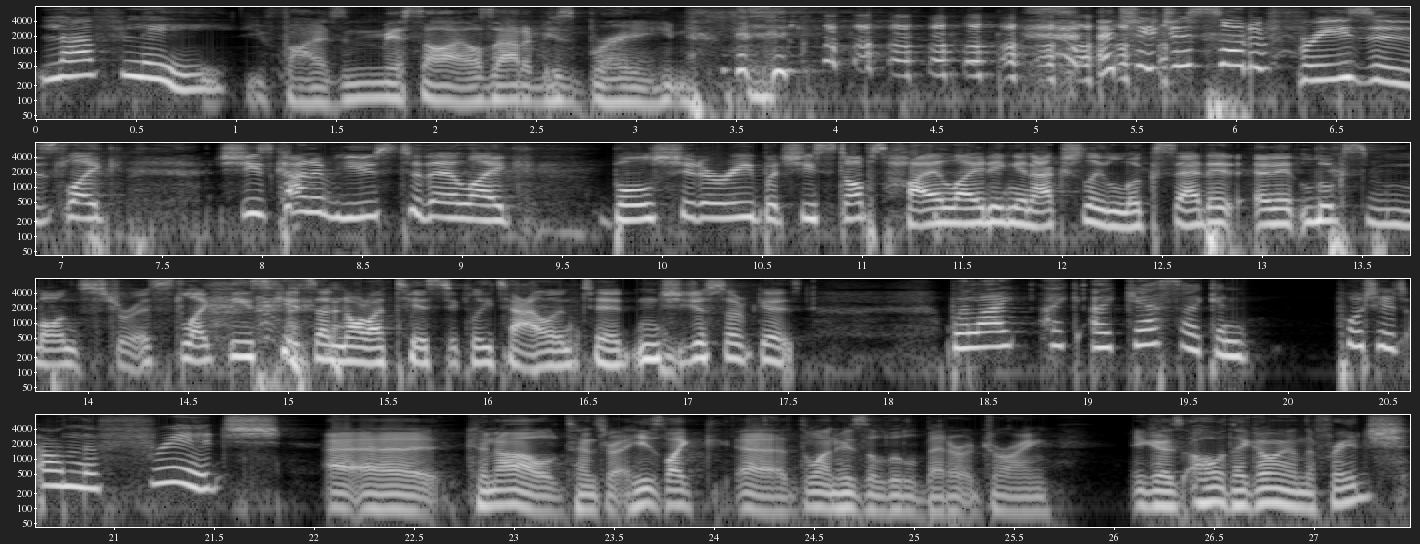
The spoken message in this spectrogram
lovely. He fires missiles out of his brain. and she just sort of freezes, like she's kind of used to their like bullshittery, but she stops highlighting and actually looks at it, and it looks monstrous. Like these kids are not artistically talented, and she just sort of goes, "Well, I I, I guess I can put it on the fridge." Uh, uh, Kunal turns around. He's like uh, the one who's a little better at drawing. He goes, "Oh, they're going on the fridge."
